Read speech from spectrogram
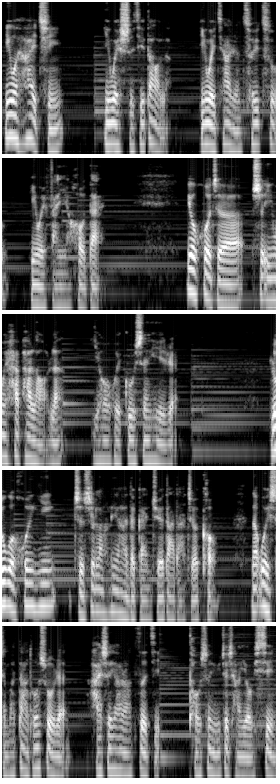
因为爱情，因为时机到了，因为家人催促，因为繁衍后代，又或者是因为害怕老了以后会孤身一人。如果婚姻只是让恋爱的感觉大打折扣，那为什么大多数人还是要让自己投身于这场游戏呢？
